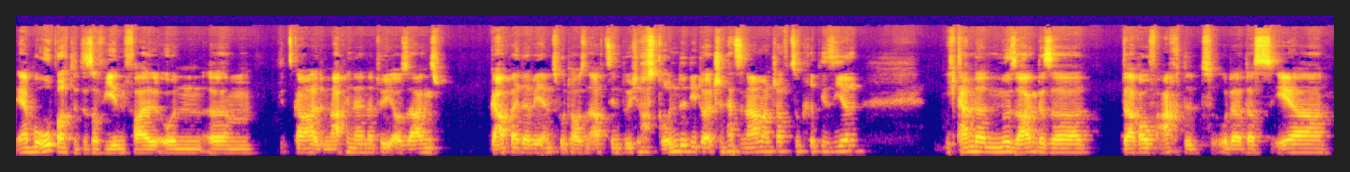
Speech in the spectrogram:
er beobachtet es auf jeden Fall. Und ähm, jetzt kann man halt im Nachhinein natürlich auch sagen, es gab bei der WM 2018 durchaus Gründe, die deutsche Nationalmannschaft zu kritisieren. Ich kann dann nur sagen, dass er darauf achtet oder dass er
